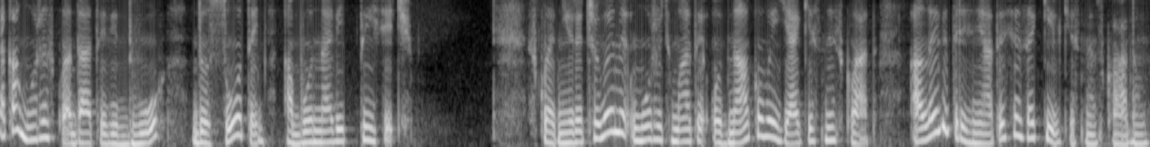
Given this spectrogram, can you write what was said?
яка може складати від двох до сотень або навіть тисяч. Складні речовини можуть мати однаковий якісний склад, але відрізнятися за кількісним складом.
